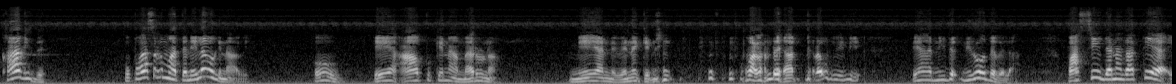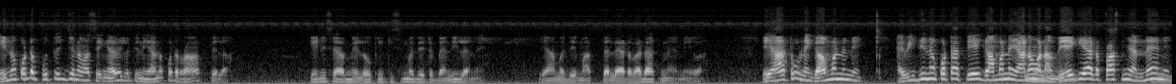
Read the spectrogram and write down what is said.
කාගේද? උපාසක මත නිලවගෙන ආවේ. ඔව්. ඒ ආපු කෙනා මැරුණා. මේ යන්නේ වෙන කෙනෙක්. බලන්න යත්තරව විදිය. එයා නිරෝධ වෙලා. පස්සේ දැනගත්තේ එනකොට පුතුජන වශයෙන් ඇවිල්ලා තියෙන යනකොට රාත් වෙලා. ඒ නිසා මේ ලෝකේ කිසිම දෙයකට බැඳිලා නැහැ. යාම දෙ මත්තලයට වැඩක් නැහැ මේවා. එයාට උනේ ගමනනේ. ඇවිදින කොටත් ඒ ගමන යනවනම් වේගයට ප්‍රශ්නයක් නැහැනේ.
